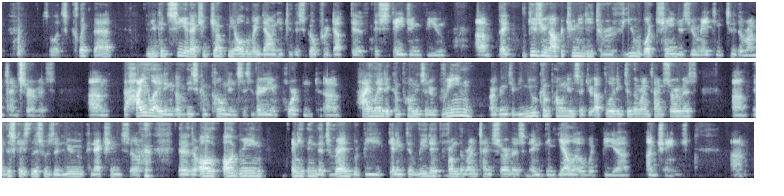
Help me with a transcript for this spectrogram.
So let's click that. And you can see it actually jumped me all the way down here to this go productive, this staging view. Um, that gives you an opportunity to review what changes you're making to the runtime service. Um, the highlighting of these components is very important. Uh, highlighted components that are green are going to be new components that you're uploading to the runtime service. Uh, in this case, this was a new connection, so they're, they're all, all green. Anything that's red would be getting deleted from the runtime service. And anything yellow would be uh, unchanged. Um,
